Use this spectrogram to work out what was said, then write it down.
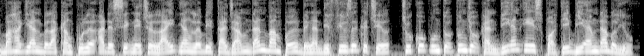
Bahagian belakang pula ada signature light yang lebih tajam dan bumper dengan diffuser kecil, cukup untuk tunjukkan DNA sporty BMW.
